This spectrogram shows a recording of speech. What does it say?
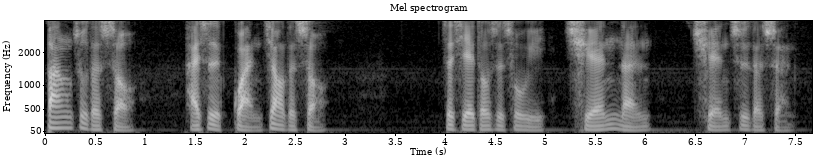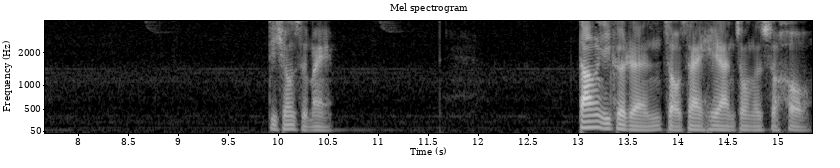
帮助的手，还是管教的手，这些都是出于全能全知的神。弟兄姊妹。当一个人走在黑暗中的时候，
